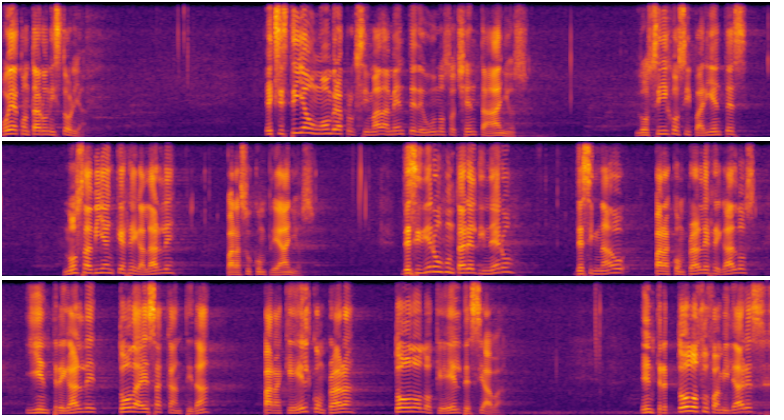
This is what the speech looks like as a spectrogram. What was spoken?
Voy a contar una historia. Existía un hombre aproximadamente de unos 80 años. Los hijos y parientes no sabían qué regalarle para su cumpleaños. Decidieron juntar el dinero designado para comprarle regalos y entregarle toda esa cantidad para que él comprara todo lo que él deseaba. Entre todos sus familiares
